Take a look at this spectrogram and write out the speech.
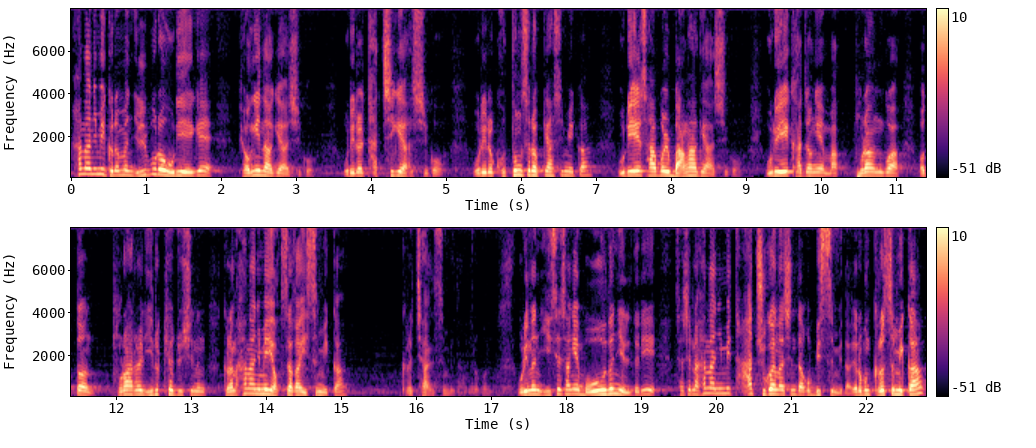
하나님이 그러면 일부러 우리에게 병이 나게 하시고 우리를 다치게 하시고 우리를 고통스럽게 하십니까? 우리의 사업을 망하게 하시고 우리의 가정에 막 불안과 어떤 불화를 일으켜 주시는 그런 하나님의 역사가 있습니까? 그렇지 않습니다, 여러분. 우리는 이 세상의 모든 일들이 사실은 하나님이 다 주관하신다고 믿습니다. 여러분 그렇습니까?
